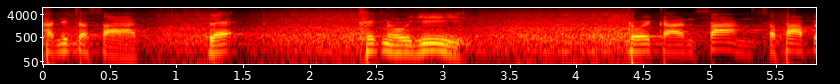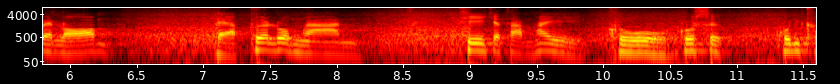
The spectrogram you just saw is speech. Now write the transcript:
คณิตศาสตร์ และเทคโนโลยี โดยการสร้างสภาพแวดล้อมแบบเพื่อนร่วมงาน ที่จะทำให้ครูรู้สึกคุ้นเค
